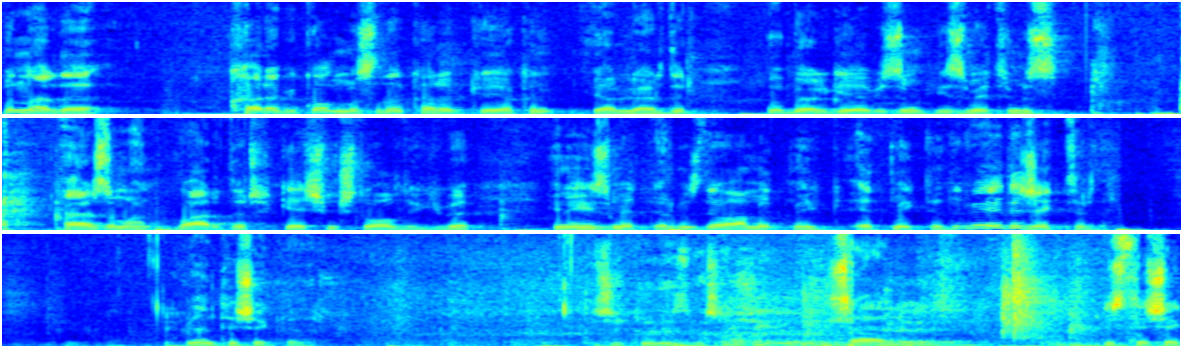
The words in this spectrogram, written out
Bunlar da Karabük olmasa da Karabük'e yakın yerlerdir. Bu bölgeye bizim hizmetimiz her zaman vardır. Geçmişte olduğu gibi yine hizmetlerimiz devam etmek, etmektedir ve edecektirdir. Ben teşekkür ederim. Teşekkür ederiz başkanım. Sağ olun. Biz teşekkür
